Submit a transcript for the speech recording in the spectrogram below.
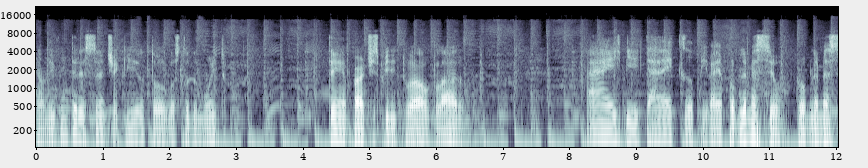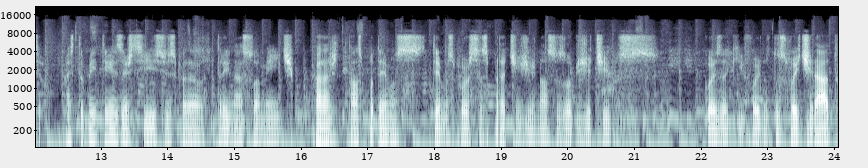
É um livro interessante aqui, eu estou gostando muito tem a parte espiritual, claro. Ah, espiritual é cup, vai, o problema é seu, o problema é seu. Mas também tem exercícios para treinar sua mente, para nós podermos termos forças para atingir nossos objetivos. Coisa que foi, nos foi tirado,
